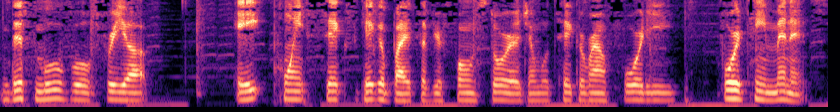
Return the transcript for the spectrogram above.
this move will free up 8.6 gigabytes of your phone storage and will take around 40, 14 minutes.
